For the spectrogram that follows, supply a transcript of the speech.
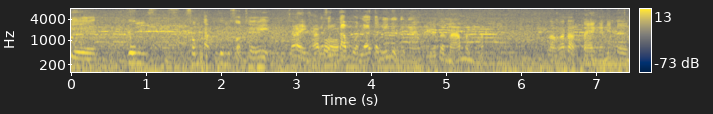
คือกุ้งส้มตำกุ้งสดใช่ไหมพี่ใช่ครับแต่ผส้มมตำหมดแล้วตอนนี้เหลือแต่น้เหลือแต่น้ำมันครับ เราก็ดัดแปลงกันนิดนึง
